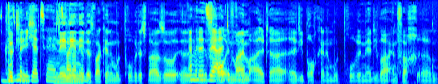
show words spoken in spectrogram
Das kannst mir Wirklich? nicht erzählen. Nee, nee, nee, das war keine Mutprobe. Das war so äh, eine eine Frau in Frau. meinem Alter, äh, die braucht keine Mutprobe mehr. Die war einfach ähm,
